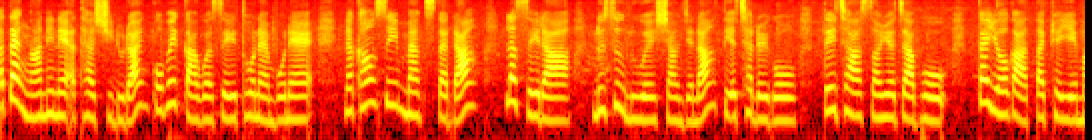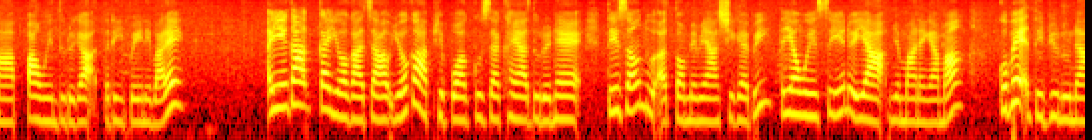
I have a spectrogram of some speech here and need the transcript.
အသက်9နှစ်နဲ့ အထက်ရှိသူတိုင်း ကိုဗစ်ကာကွယ်ဆေးထိုးနှံဖို့နဲ့ နှာခေါင်းဆေး Max တက်တာ လက်ဆေးတာ လူစုလူဝေးရှောင်ကျင်တာ ဒီအချက်တွေကို သေချာဆောင်ရွက်ကြဖို့ကက်ယောဂတိုက်ဖြတ်ရေးမှာ ပါဝင်သူတွေကတတိပေးနေပါတယ်။အရင်ကကက်ယောဂကြောင့်ယောဂဖြစ်ပွားကုသခံရသူတွေနဲ့ဒေဆုံးသူ အတော်များများရှိခဲ့ပြီး တရားဝင်စည်ရင်းတွေရမြန်မာနိုင်ငံမှာ ကိုဗစ်အတည်ပြုလူနာ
